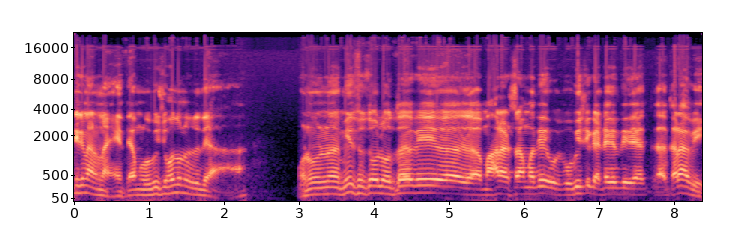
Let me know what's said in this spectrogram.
टिकणार नाही. त्यामुळे ओबीसी मधूनच द्या. म्हणून मी सुचवलं होतं की महाराष्ट्रामध्ये ओबीसी कॅटेगरी करावी.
